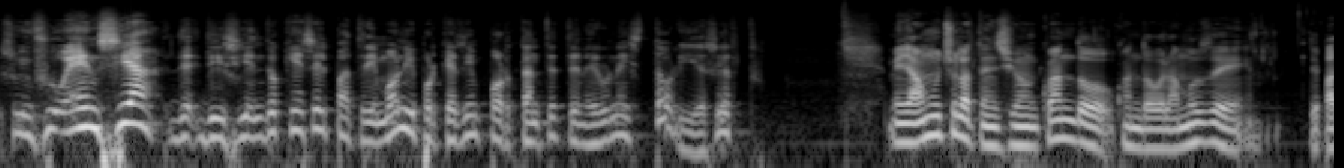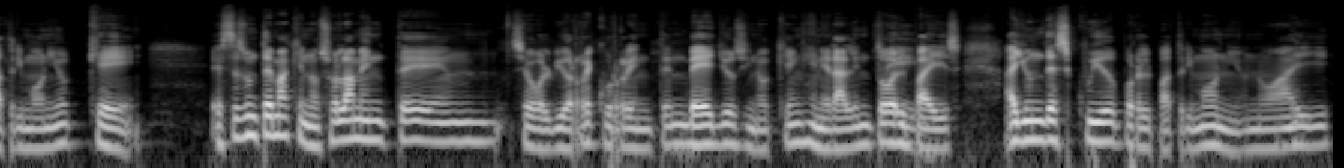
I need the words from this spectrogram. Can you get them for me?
su influencia diciendo qué es el patrimonio y por qué es importante tener una historia, ¿cierto? Me llama mucho la atención cuando, cuando hablamos de, de patrimonio que este es un tema que no solamente mm, se volvió recurrente en Bello, sino que en general en todo el país hay un descuido por el patrimonio, no hay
